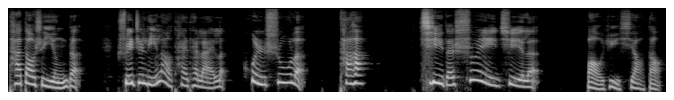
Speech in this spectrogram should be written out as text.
他倒是赢的，谁知李老太太来了，混输了，他气得睡去了。”宝玉笑道：“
